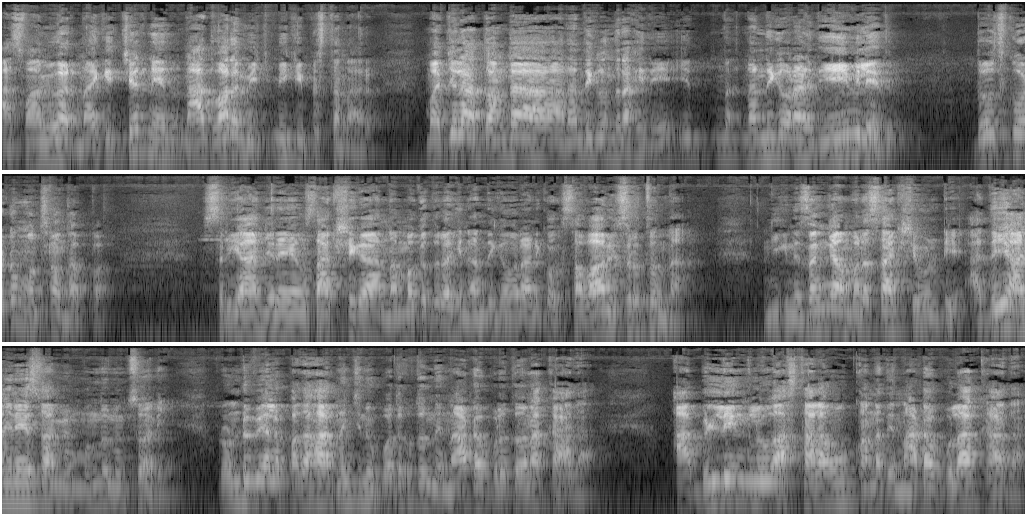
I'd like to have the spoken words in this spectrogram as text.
ఆ స్వామివారు నాకు ఇచ్చారు నేను నా ద్వారా మీకు ఇప్పిస్తున్నారు. మధ్యలో ఆ దొంగ నందిగొందర ఇది నందిగొందర అనేది ఏమీ లేదు. దోచుకోవటం ఉంచడం తప్ప. శ్రీ ఆంజనేయం సాక్షిగా నమ్మక ద్రోహి నందికమరానికి ఒక సవాల్ విసురుతున్నా. నీకు నిజంగా మనసాక్షి ఉంటే అదే ఆంజనేయ స్వామి ముందు నుంచోని రెండు వేల పదహారు నుంచి నువ్వు బతుకుతుంది నా డబ్బులతోనా కాదా? ఆ బిల్డింగ్లు ఆ స్థలము కొన్నది నా డబ్బులా కాదా?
